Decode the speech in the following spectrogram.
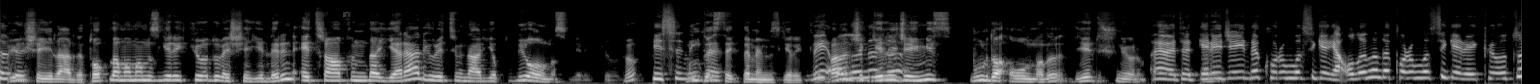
Tabii. büyük şehirlerde toplamamamız gerekiyordu ve şehirlerin etrafında yerel üretimler yapılıyor olması gerekiyordu. Bunu Kesinlikle. desteklememiz gerekiyor. Ve Bence olanı da- geleceğimiz burada olmalı diye düşünüyorum. Evet, evet. Geleceğin de korunması gerekiyor. Yani olanın da korunması gerekiyordu.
